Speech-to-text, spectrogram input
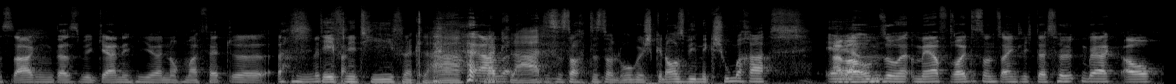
sagen, dass wir gerne hier nochmal Vettel äh, mit Definitiv, na klar, na Aber- klar, das ist doch, das ist doch logisch. Genauso wie Mick Schumacher. Aber Ähm, umso mehr freut es uns eigentlich, dass Hülkenberg auch,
